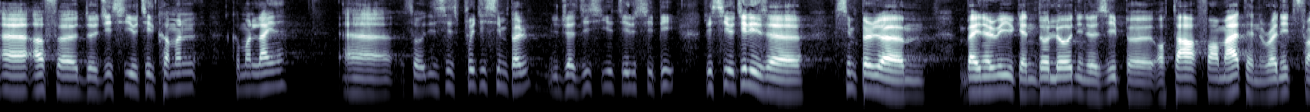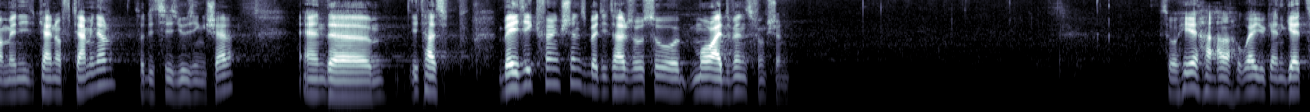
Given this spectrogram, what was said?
uh, of uh, the GCUtil command, command line. Uh, so this is pretty simple. You just GCUtil CP. GCUtil is a simple um, binary you can download in a zip uh, or tar format and run it from any kind of terminal. So this is using shell. And um, it has basic functions, but it has also a more advanced function. So here, uh, where you can get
